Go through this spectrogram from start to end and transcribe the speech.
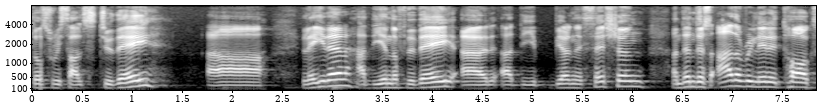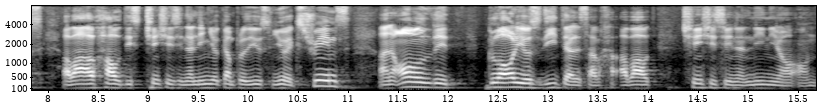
those results today. Uh, later, at the end of the day, at, at the Bjerknes session. And then there's other related talks about how these changes in El Nino can produce new extremes and all the glorious details about changes in El Nino on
